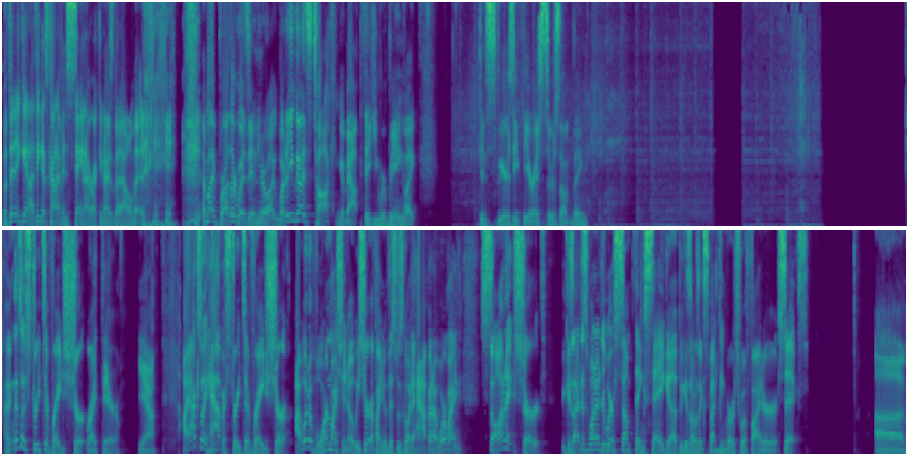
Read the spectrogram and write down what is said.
But then again, I think it's kind of insane. I recognize the helmet. and my brother was in here like, what are you guys talking about? Thinking we're being like conspiracy theorists or something. I think that's a Streets of Rage shirt right there. Yeah. I actually have a Streets of Rage shirt. I would have worn my Shinobi shirt if I knew this was going to happen. I wore my Sonic shirt because I just wanted to wear something Sega because I was expecting Virtua Fighter 6. Uh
